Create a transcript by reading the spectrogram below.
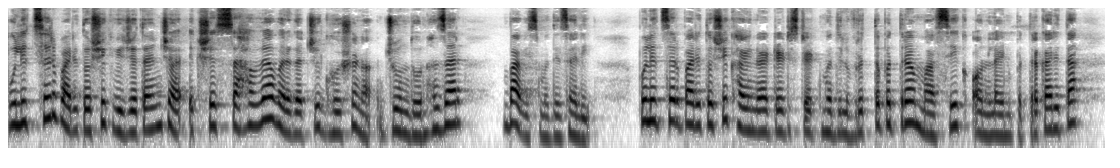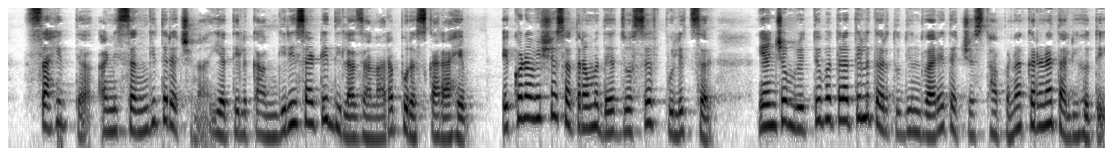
पुलितसर पारितोषिक विजेत्यांच्या एकशे सहाव्या वर्गाची घोषणा जून दोन हजार बावीसमध्ये झाली. पुलितसर पारितोषिक हा युनायटेड स्टेटमधील वृत्तपत्र मासिक ऑनलाईन पत्रकारिता साहित्य आणि संगीत रचना यातील कामगिरीसाठी दिला जाणारा पुरस्कार आहे. एकोणावीसशे सतरामध्ये जोसेफ पुलित्सर यांच्या मृत्यूपत्रातील तरतुदींद्वारे त्याची स्थापना करण्यात आली होती.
